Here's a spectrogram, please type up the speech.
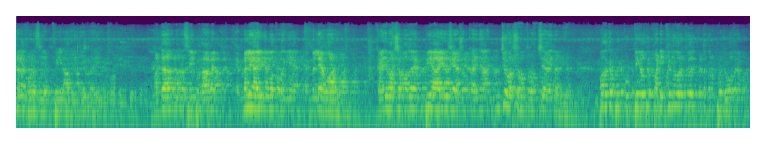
ചടങ്ങോടെ സി എം പി ആദരിക്കുകയുണ്ടായി. പണ്ട് നമ്മുടെ Sri Prathapan M L A ആയിരിക്കുമ്പോൾ തുടങ്ങിയ എം എൽ എ അവാർഡ് കഴിഞ്ഞ വർഷം അത് എം പി ആയതിനു ശേഷം കഴിഞ്ഞ അഞ്ചു വർഷവും തുടർച്ചയായി നൽകിയത്. അപ്പൊ അതൊക്കെ കുട്ടികൾക്ക് പഠിക്കുന്നവർക്ക് കിട്ടുന്ന ഒരു പ്രചോദനമാണ്.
